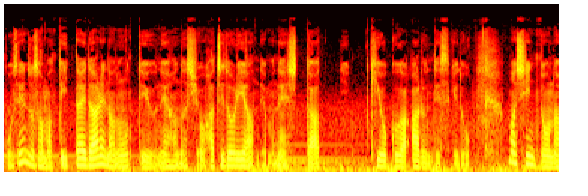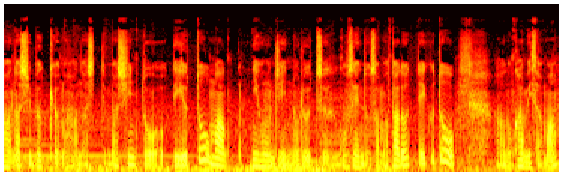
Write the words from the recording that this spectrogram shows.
ご先祖様って一体誰なのっていうね話をハチドリアンでもね知った記憶があるんですけど、まあ、神道の話仏教の話って、まあ、神道で言うと、まあ、日本人のルーツご先祖様辿っていくとあの神様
